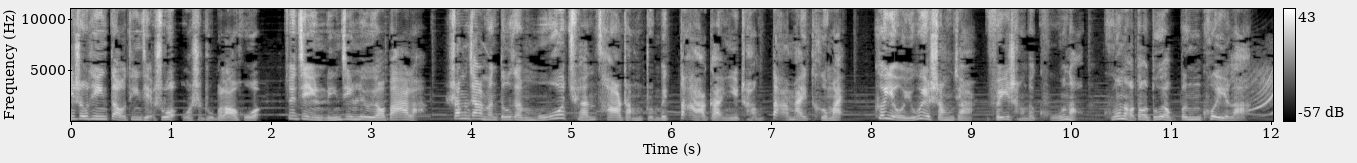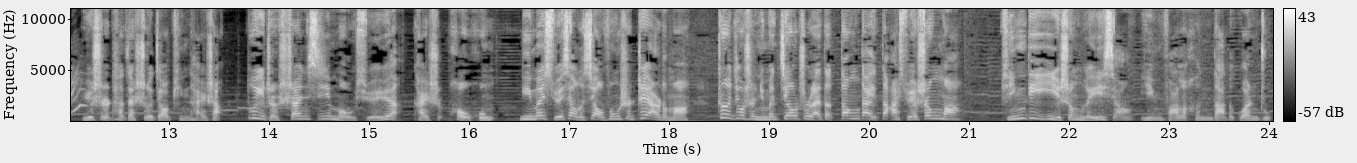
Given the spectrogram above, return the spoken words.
迎收听道听解说，我是主播老虎。最近临近六幺八了，商家们都在摩拳擦掌，准备大干一场大卖特卖。可有一位商家非常的苦恼，苦恼到都要崩溃了。于是他在社交平台上对着山西某学院开始炮轰：“你们学校的校风是这样的吗？这就是你们教出来的当代大学生吗？”平地一声雷响，引发了很大的关注。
